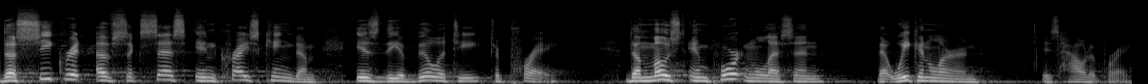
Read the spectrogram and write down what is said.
The secret of success in Christ's kingdom is the ability to pray. The most important lesson that we can learn is how to pray.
